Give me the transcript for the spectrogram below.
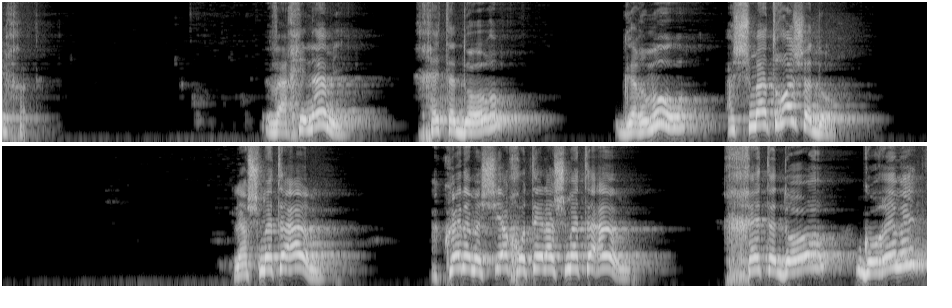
אחד. והחינמי, חטא הדור, גרמו אשמת ראש הדור. לאשמת העם. הכהן המשיח חוטא לאשמת העם. חטא הדור גורמת,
